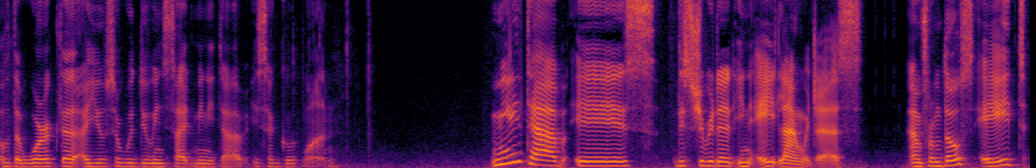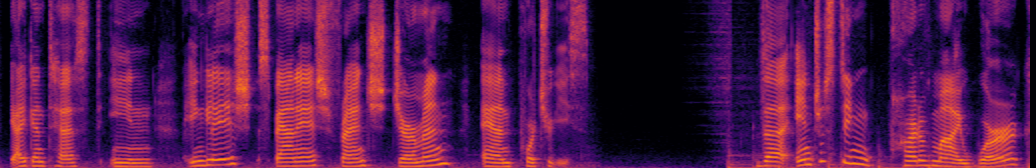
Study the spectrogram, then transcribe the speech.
of the work that a user would do inside Minitab is a good one. Minitab is distributed in eight languages. And from those eight, I can test in English, Spanish, French, German, and Portuguese. The interesting part of my work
